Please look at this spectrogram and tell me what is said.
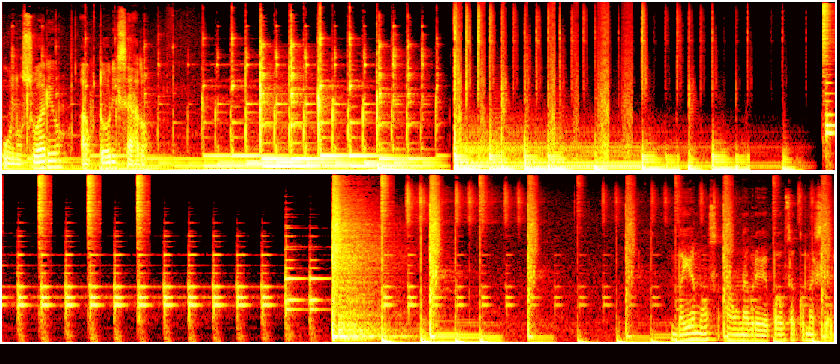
un usuario autorizado. Vayamos a una breve pausa comercial.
